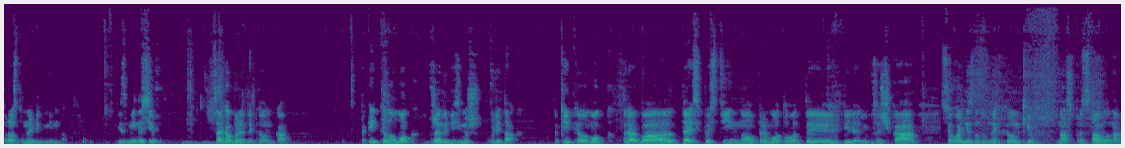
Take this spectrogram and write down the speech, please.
просто невідмінно. Із мінусів це габарити килимка. Такий килимок вже не візьмеш в літак. Такий килимок треба десь постійно примотувати біля рюкзачка. Сьогодні з надувних килимків у нас представлена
